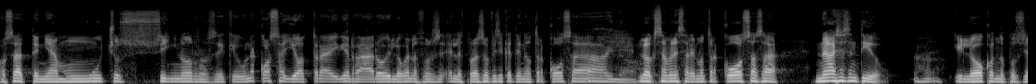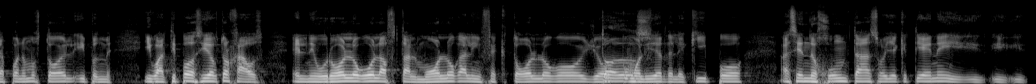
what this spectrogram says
O sea, tenía muchos signos, o sea, que una cosa y otra, y bien raro, y luego en la, en la exploración física tenía otra cosa, Ay, no. los exámenes salían otra cosa, o sea, nada hace sentido. Ajá. Y luego cuando pues ya ponemos todo el... Y pues me- igual tipo así Doctor House, el neurólogo, la oftalmóloga, el infectólogo, yo Todos. como líder del equipo, haciendo juntas, oye, ¿qué tiene? Y, y- y,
